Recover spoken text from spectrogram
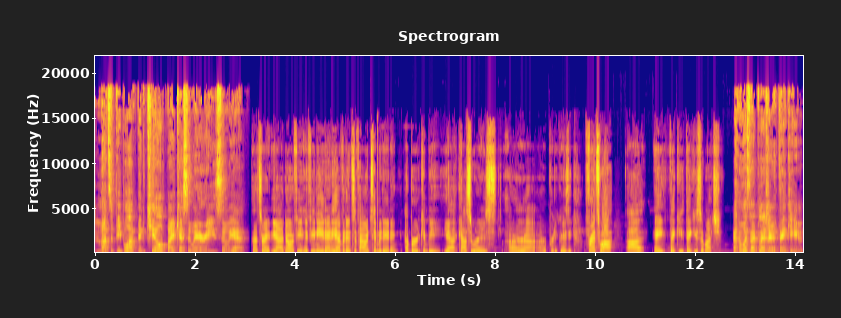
Lots of people have been killed by cassowaries, so yeah. That's right. Yeah. No. If you if you need any evidence of how intimidating a bird can be, yeah, cassowaries are uh, are pretty crazy. Francois, uh, hey, thank you, thank you so much. It was my pleasure. Thank you.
